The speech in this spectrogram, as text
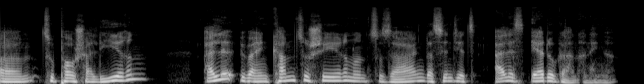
ähm, zu pauschalieren alle über einen Kamm zu scheren und zu sagen, das sind jetzt alles Erdogan-Anhänger.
